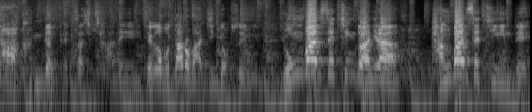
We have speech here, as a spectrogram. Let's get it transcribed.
야 근데 144네. 제가 뭐 따로 만진 게 없어요 형님들. 용반 세팅도 아니라 방반 세팅인데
